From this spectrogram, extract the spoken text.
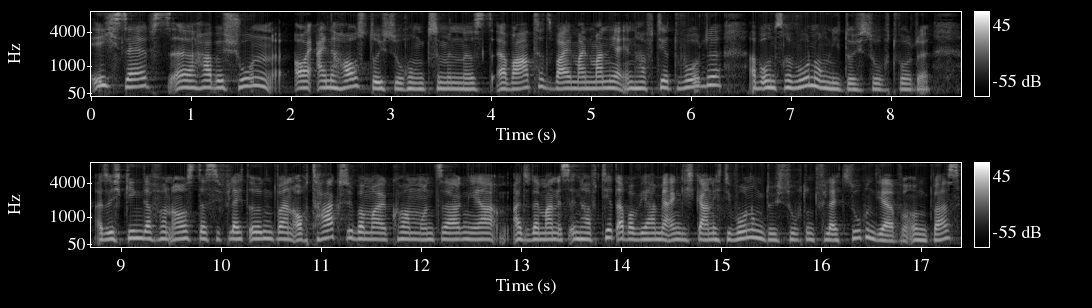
Ich selbst äh, habe schon eine Hausdurchsuchung zumindest erwartet, weil mein Mann ja inhaftiert wurde, aber unsere Wohnung nie durchsucht wurde. Also ich ging davon aus, dass sie vielleicht irgendwann auch tagsüber mal kommen und sagen, ja, also der Mann ist inhaftiert, aber wir haben ja eigentlich gar nicht die Wohnung durchsucht und vielleicht suchen die ja irgendwas.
